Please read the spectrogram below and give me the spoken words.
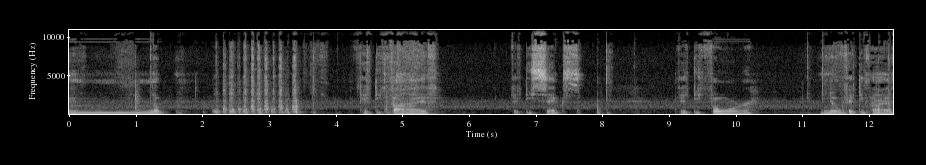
Mm, nope. 55, 56, 54, no 55,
